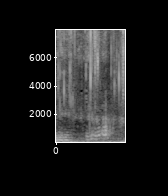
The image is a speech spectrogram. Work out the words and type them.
Yeah.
